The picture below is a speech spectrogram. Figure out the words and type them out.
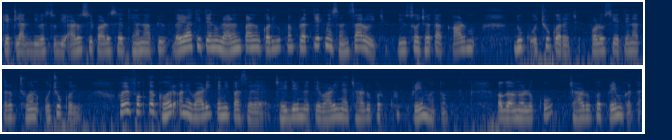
કેટલાક દિવસ સુધી આડોશી પાડોશીએ ધ્યાન આપ્યું. દયાથી તેનું લાલન પાલન કર્યું, પણ પ્રત્યેકને સંસાર હોય છે. દિવસો જતાં કાળ દુઃખ ઓછું કરે છે. પડોશીએ તેના તરફ જોવાનું ઓછું કર્યું. હવે ફક્ત ઘર અને વાડી તેની પાસે રહ્યા. જયદેવનો તે વાડીના ઝાડ ઉપર ખૂબ પ્રેમ હતો. અગાઉના લોકો ઝાડ ઉપર પ્રેમ કરતા.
